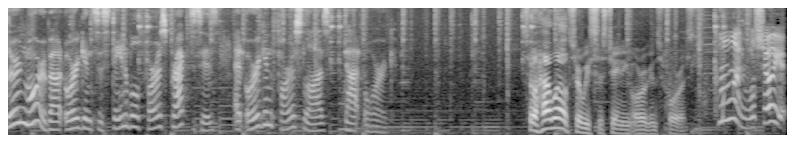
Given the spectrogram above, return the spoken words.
Learn more about Oregon's sustainable forest practices at OregonForestLaws.org. So how else are we sustaining Oregon's forests? Come on, we'll show you.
